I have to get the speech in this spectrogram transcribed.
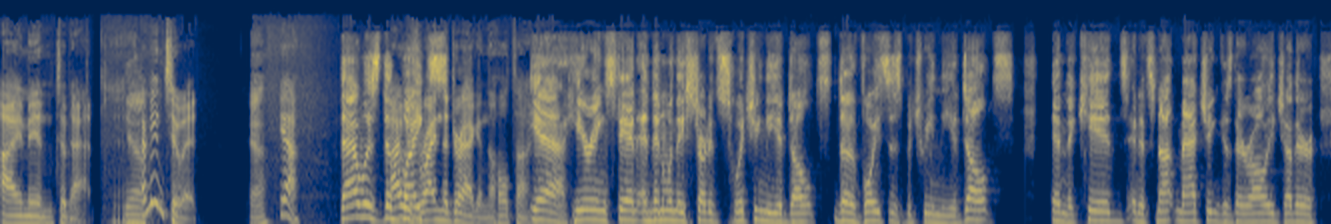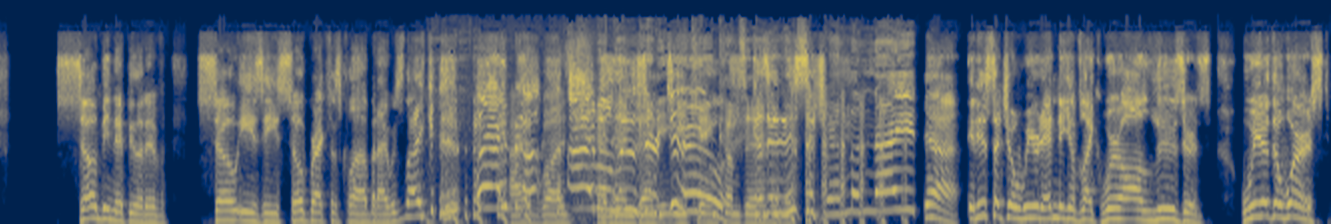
I'm into that. Yeah. I'm into it. That was the I was riding the dragon the whole time. yeah, hearing Stan, and then when they started switching the adults, the voices between the adults and the kids, and it's not matching because they're all each other. So manipulative, so easy, so Breakfast Club, and I was like, I'm, I was. I'm a loser Ben E. Too. because it and is such in the night. Yeah, it is such a weird ending of like we're all losers, we're the worst,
